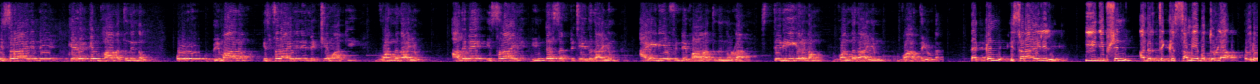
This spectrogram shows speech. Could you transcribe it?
ഇസ്രായേലിന്റെ കിഴക്കൻ ഭാഗത്ത് നിന്നും ഒരു വിമാനം ഇസ്രായേലിനെ ലക്ഷ്യമാക്കി വന്നതായും അതിനെ ഇസ്രായേൽ ഇന്റർസെപ്റ്റ് ചെയ്തതായും ഐ ഡി എഫിന്റെ ഭാഗത്തു നിന്നുള്ള സ്ഥിരീകരണം വന്നതായും വാർത്തയുണ്ട്. തെക്കൻ ഇസ്രായേലിൽ ഈജിപ്ഷ്യൻ അതിർത്തിക്ക് സമീപത്തുള്ള ഒരു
